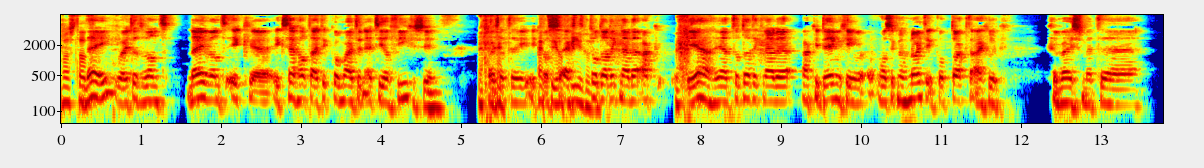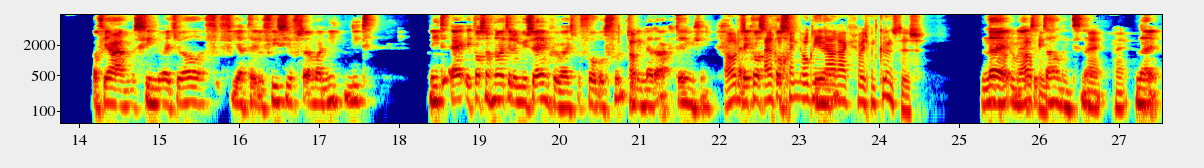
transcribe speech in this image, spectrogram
Was dat... Nee, weet het, want, nee, want ik, uh, ik zeg altijd, ik kom uit een RTL 4 gezin. dat, uh, ik was echt, totdat ik, naar de ja, ja, totdat ik naar de academie ging, was ik nog nooit in contact eigenlijk geweest met, uh, of ja, misschien weet je wel, via televisie of zo, maar niet, niet, niet er, ik was nog nooit in een museum geweest bijvoorbeeld toen oh. ik naar de academie ging. Oh, dus en ik was, eigenlijk was, ook niet in aanraking geweest met kunst dus? Nee, nee totaal niet. niet. Nee. Nee, nee. nee,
